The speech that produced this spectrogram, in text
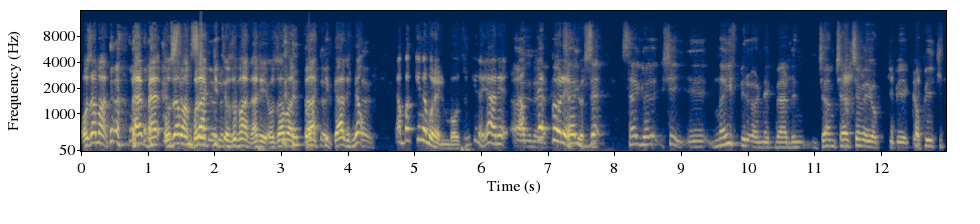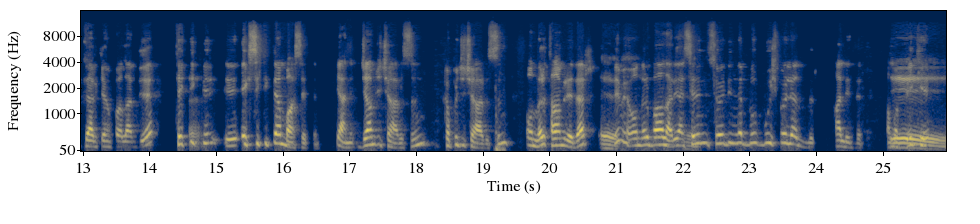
o zaman ben ben o zaman bırak git o zaman hani o zaman bırak git kardeşim. Ya, ya bak yine moralim bozdun yine. Yani Aynen hep böyle sen yapıyorsun. Güzel, sen böyle şey e, naif bir örnek verdin. Cam çerçeve yok gibi kapıyı kilitlerken falan diye. Teknik bir e, eksiklikten bahsettin. Yani camcı çağırırsın, kapıcı çağırırsın onları tamir eder. Evet. Değil mi? Onları bağlar. Yani evet. senin söylediğinle bu, bu iş böyle halledilir. halledilir. Ama ee, peki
